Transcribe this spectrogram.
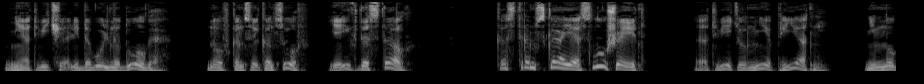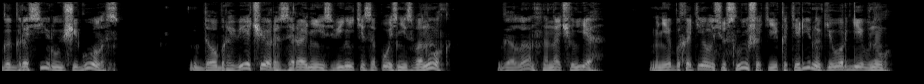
Не отвечали довольно долго, но в конце концов я их достал. «Костромская слушает», — ответил мне приятный, немного грассирующий голос. «Добрый вечер, заранее извините за поздний звонок», — галантно начал я. «Мне бы хотелось услышать Екатерину Георгиевну.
